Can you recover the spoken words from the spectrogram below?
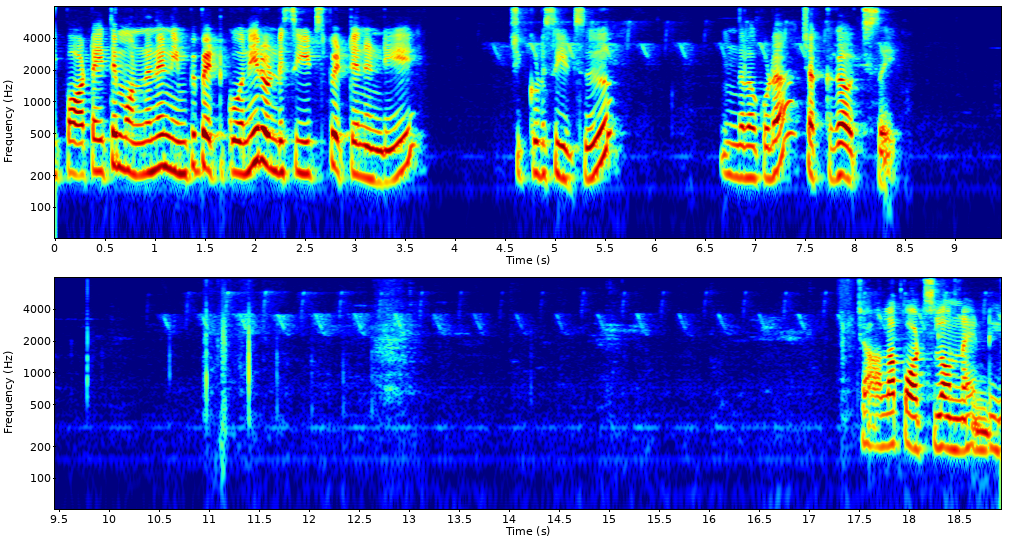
ఈ పాట్ అయితే మొన్ననే నింపి పెట్టుకొని రెండు సీడ్స్ పెట్టానండి. చిక్కుడు సీడ్స్. ఇందులో కూడా చక్కగా వచ్చేసాయి. చాలా పాట్స్లో ఉన్నాయండి.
